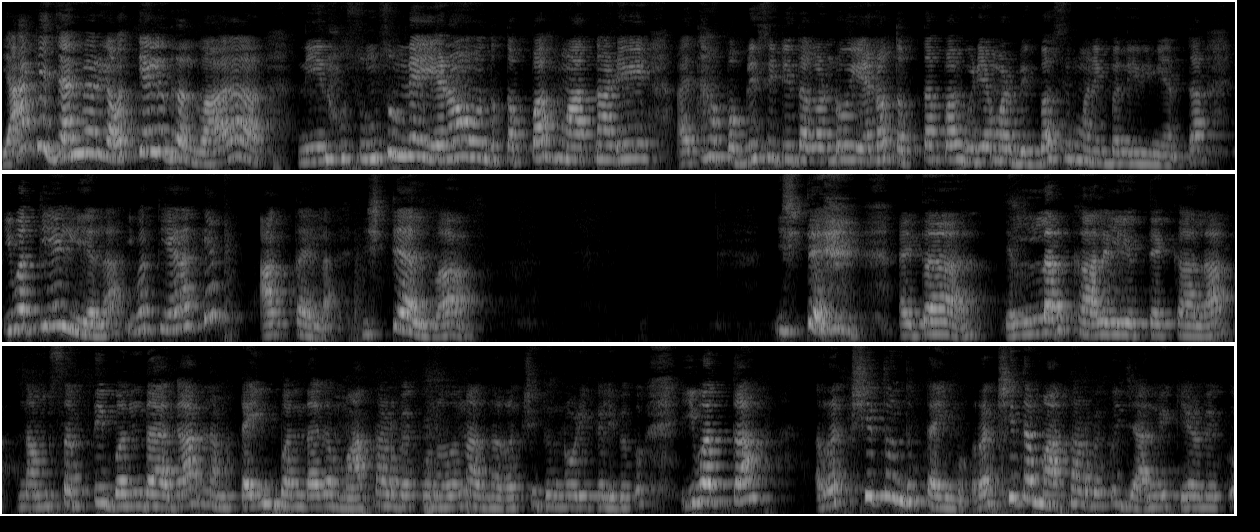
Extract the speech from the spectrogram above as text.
ಯಾಕೆ ಜಾನ್ವಿಯವ್ರಿಗೆ ಅವತ್ತು ಕೇಳಿದ್ರಲ್ವಾ? ನೀನು ಸುಮ್ ಸುಮ್ಮನೆ ಏನೋ ಒಂದು ತಪ್ಪಾಗಿ ಮಾತನಾಡಿ ಆಯ್ತಾ ಪಬ್ಲಿಸಿಟಿ ತಗೊಂಡು ಏನೋ ತಪ್ಪು ತಪ್ಪಾಗಿ ವಿಡಿಯೋ ಮಾಡಿ ಬಿಗ್ ಬಾಸ್ ಮನೆಗೆ ಬಂದಿದ್ದೀನಿ ಅಂತ ಇವತ್ತು ಹೇಳಿ ಅಲ್ಲ ಇವತ್ತು ಹೇಳಕ್ಕೆ ಆಗ್ತಾ ಇಲ್ಲ. ಇಷ್ಟೇ ಅಲ್ವಾ? ಇಷ್ಟೇ. ಆಯ್ತಾ? ಎಲ್ಲರ ಕಾಲೆಳೆಯುತ್ತೆ ಕಾಲ. ನಮ್ಮ ಸರ್ತಿ ಬಂದಾಗ ನಮ್ಮ ಟೈಮ್ ಬಂದಾಗ ಮಾತಾಡಬೇಕು ಅನ್ನೋದನ್ನು ಅದನ್ನ ರಕ್ಷಿತ ನೋಡಿ ಕಲಿಬೇಕು. ಇವತ್ತ ರಕ್ಷಿತೊಂದು ಟೈಮು ರಕ್ಷಿತ ಮಾತನಾಡಬೇಕು, ಜಾನ್ವಿ ಕೇಳಬೇಕು.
